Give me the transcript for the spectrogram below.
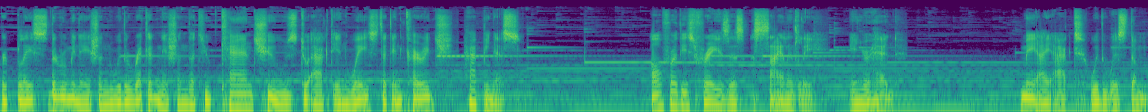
Replace the rumination with the recognition that you can choose to act in ways that encourage happiness Offer these phrases silently in your head. May I act with wisdom.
